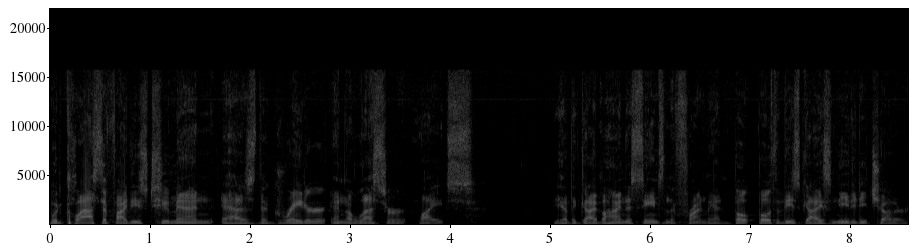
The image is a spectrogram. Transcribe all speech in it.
would classify these two men as the greater and the lesser lights. You have the guy behind the scenes and the front man. Both, both of these guys needed each other.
